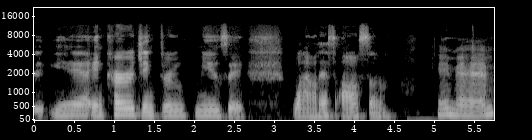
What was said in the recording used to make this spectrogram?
it. yeah encouraging through music wow that's awesome amen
